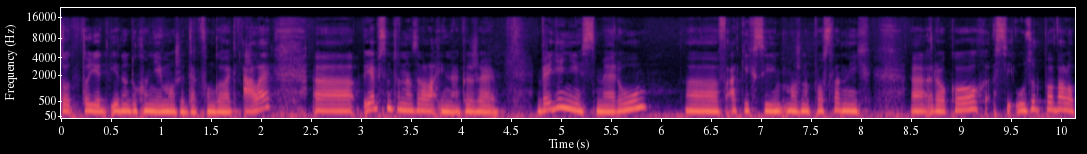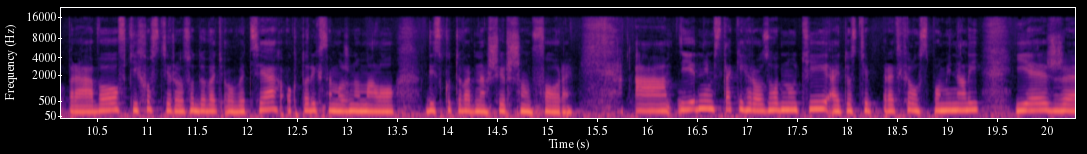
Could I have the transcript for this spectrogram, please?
to, to jednoducho nemôže tak fungovať. Ale uh, ja by som to nazvala inak, že vedenie Smeru v akýchsi možno posledných eh, rokoch si uzurpovalo právo v tichosti rozhodovať o veciach, o ktorých sa možno malo diskutovať na širšom fóre. A jedným z takých rozhodnutí, aj to ste pred chvíľou spomínali, je, že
